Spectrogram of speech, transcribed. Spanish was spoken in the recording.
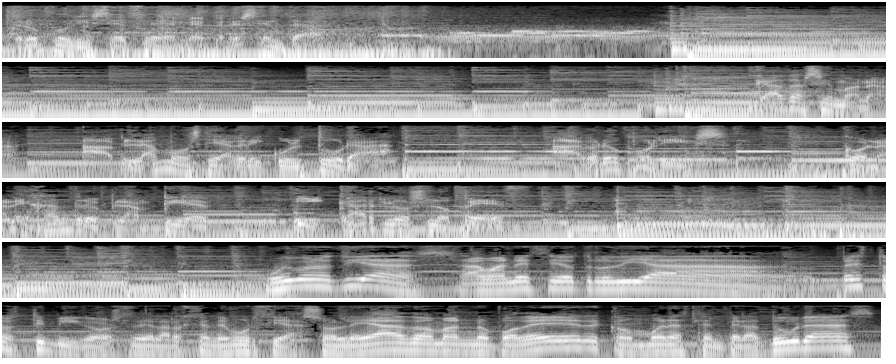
Metrópolis FM presenta Cada semana hablamos de agricultura. Agrópolis con Alejandro Plampiev y Carlos López. Muy buenos días. Amanece otro día de estos típicos de la región de Murcia. Soleado a más no poder, con buenas temperaturas.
